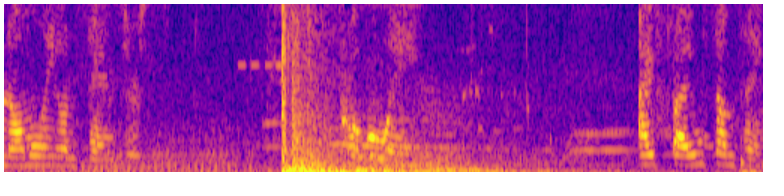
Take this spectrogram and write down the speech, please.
Anomaly on sensors. Probe away. I found something.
